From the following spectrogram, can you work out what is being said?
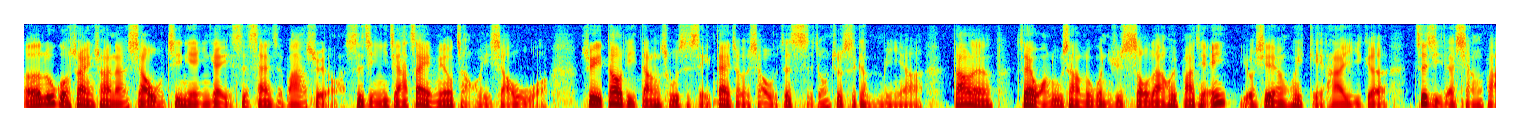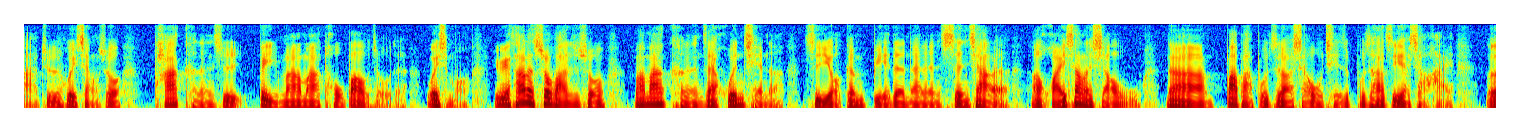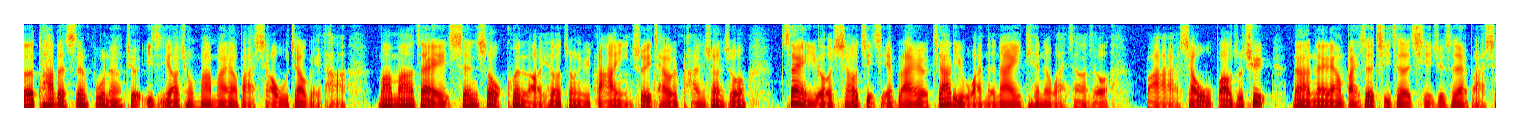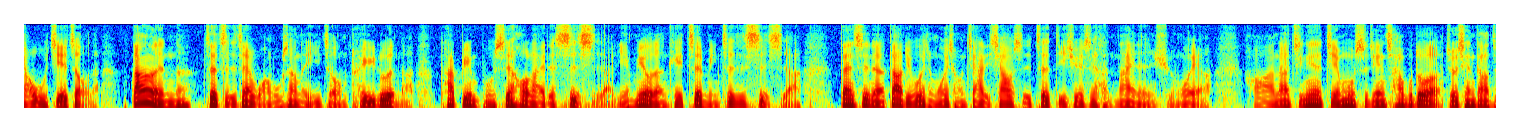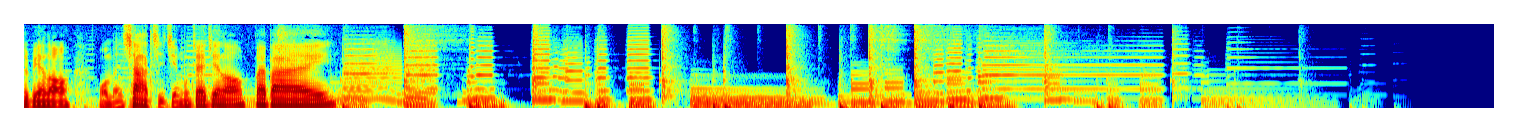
而如果算一算呢，小五今年应该也是三十八岁哦。石井一家再也没有找回小五哦，所以到底当初是谁带走了小五，这始终就是个谜啊。当然，在网络上，如果你去搜的话，会发现，诶，有些人会给他一个自己的想法，就是会想说。他可能是被妈妈偷抱走的，为什么？因为他的说法是说，妈妈可能在婚前呢是有跟别的男人生下了啊，怀上了小五。那爸爸不知道小五其实不是他自己的小孩，而他的生父呢就一直要求妈妈要把小五交给他。妈妈在深受困扰以后，终于答应，所以才会盘算说，在有小姐姐来家里玩的那一天的晚上的时候，把小五抱出去。那那辆白色汽车其实就是来把小五接走的。当然呢，这只是在网络上的一种推论啊，它并不是后来的事实啊，也没有人可以证明这是事实啊。但是呢，到底为什么会从家里消失，这的确是很耐人寻味啊。好啊，那今天的节目时间差不多了，就先到这边喽，我们下集节目再见喽，拜拜。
